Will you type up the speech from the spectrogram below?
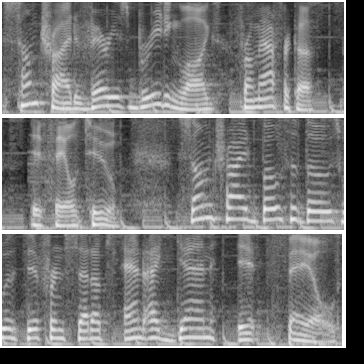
Some tried various breeding logs from Africa it failed too. Some tried both of those with different setups and again it failed.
